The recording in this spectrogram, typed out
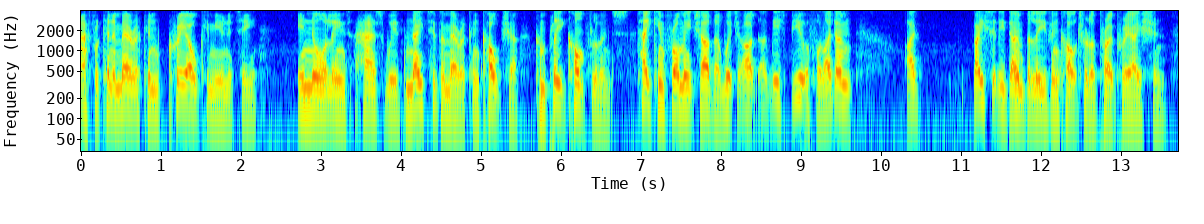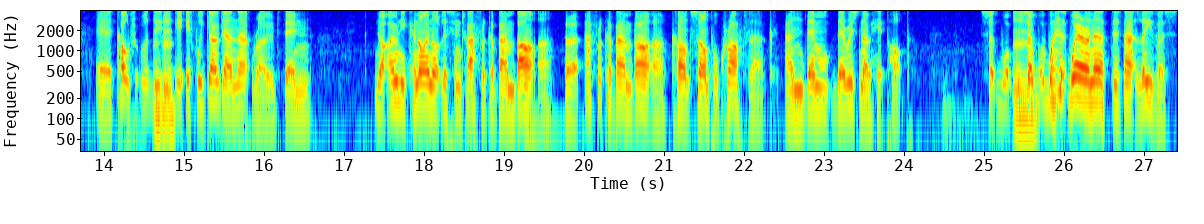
African American Creole community in New Orleans has with Native American culture complete confluence taking from each other which are, is beautiful. I don't I basically don't believe in cultural appropriation. Uh, cultural Mhm. the, if we go down that road then not only can I not listen to Afrika Bambaataa, but Afrika Bambaataa can't sample Kraftwerk, and then there is no hip hop. So, w- so Mm. where, where on earth does that leave us?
